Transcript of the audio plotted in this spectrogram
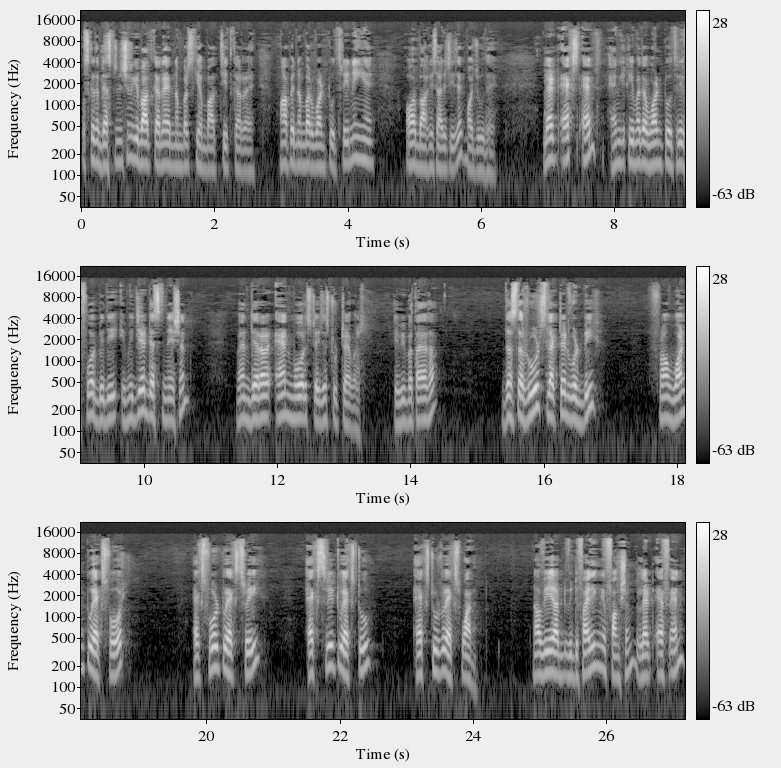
اس کے اندر ڈیسٹینیشن کی بات کر رہے ہیں نمبرس کی ہم بات چیت کر رہے ہیں۔ وہاں پہ نمبر ون ٹو تھری نہیں ہے اور باقی ساری چیزیں موجود ہے لیٹ ایکس این این کی قیمت ہے one two three four be the immediate destination when there are N more stages to travel یہ بھی بتایا تھا this the route selected would be from one to X four x4 to x3, x3 to x2, x2 to x1. Now we are defining a function, let fn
